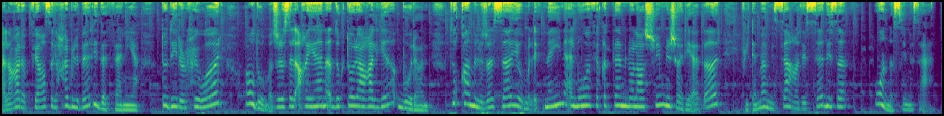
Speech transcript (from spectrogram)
العرب في عصر الحرب الباردة الثانية. تدير الحوار عضو مجلس الأعيان الدكتورة علياء بوران. تقام الجلسة يوم الاثنين الموافق الثامن والعشرين من شهر آذار في تمام الساعة السادسة والنصف مساءً.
